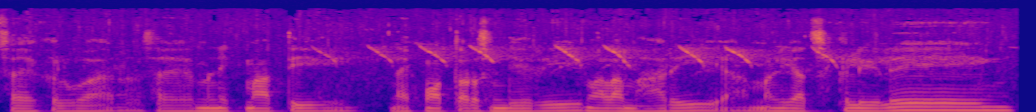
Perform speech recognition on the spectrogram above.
Saya keluar, saya menikmati naik motor sendiri malam hari, ya melihat sekeliling,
